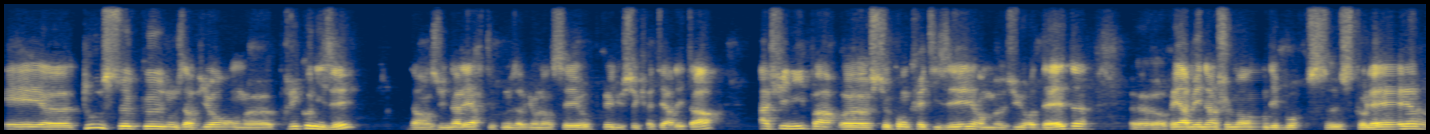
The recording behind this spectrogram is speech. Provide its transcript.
Et tout ce que nous avions préconisé dans une alerte que nous avions lancée auprès du secrétaire d'État a fini par se concrétiser en mesure d'aide, réaménagement des bourses scolaires,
